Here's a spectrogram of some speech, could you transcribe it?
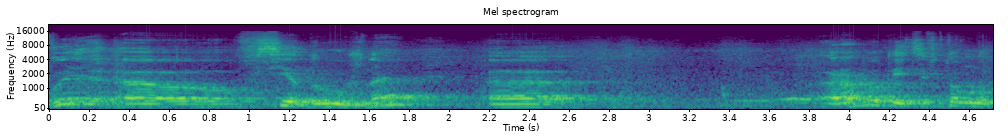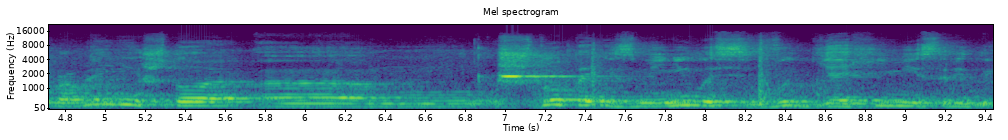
вы э, все дружно э, работаете в том направлении, что э, что-то изменилось в геохимии среды.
